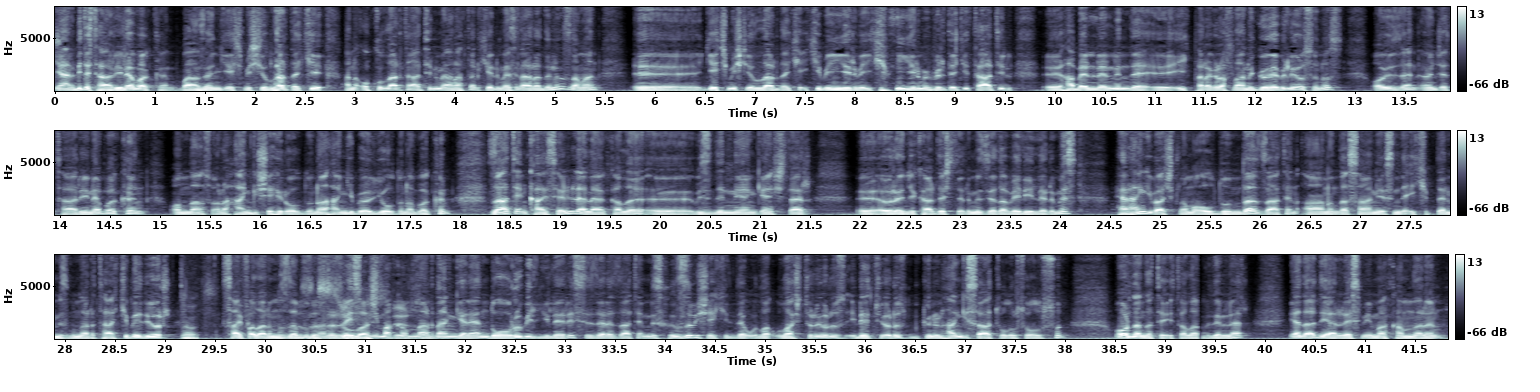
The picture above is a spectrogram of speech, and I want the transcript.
Yani bir de tarihine bakın bazen geçmiş yıllardaki hani okullar tatil mi anahtar kelimesini aradığınız zaman e, geçmiş yıllardaki 2020-2021'deki tatil e, haberlerinin de e, ilk paragraflarını görebiliyorsunuz. O yüzden önce tarihine bakın. Ondan sonra hangi şehir olduğuna, hangi bölge olduğuna bakın. Zaten Kayseri ile alakalı e, bizi dinleyen gençler, e, öğrenci kardeşlerimiz ya da velilerimiz herhangi bir açıklama olduğunda zaten anında saniyesinde ekiplerimiz bunları takip ediyor. Evet. Sayfalarımızda bunları resmi makamlardan gelen doğru bilgileri sizlere zaten biz hızlı bir şekilde ula- ulaştırıyoruz, iletiyoruz. Günün hangi saati olursa olsun oradan da teyit alabilirler. Ya da diğer resmi makamların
